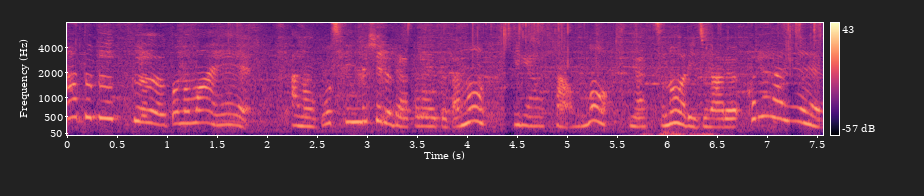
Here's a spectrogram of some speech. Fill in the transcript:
ートブックこの前あのゴースティングシェルで働いてたのイリアさんのやつのオリジナル。これはね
